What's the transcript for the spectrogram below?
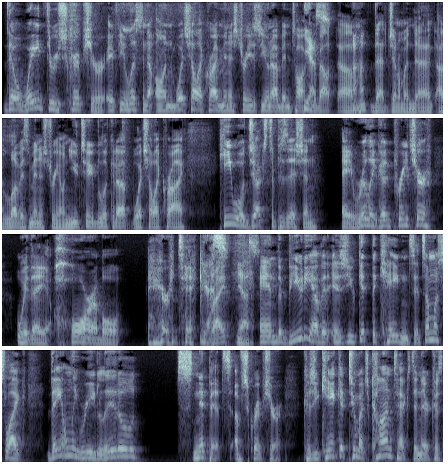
they'll wade through scripture. If you listen to on What Shall I Cry Ministries, you and I have been talking Yes. about um, that gentleman. Uh, I love his ministry on YouTube. Look it up. What Shall I Cry? He will juxtaposition a really good preacher with a horrible heretic, Yes. right? Yes. And the beauty of it is you get the cadence. It's almost like they only read little snippets of scripture because you can't get too much context in there because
